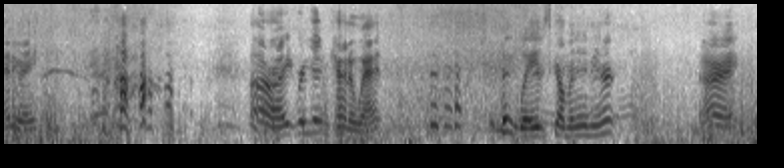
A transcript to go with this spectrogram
Anyway, all right, we're getting kind of wet. Big waves coming in here. All right.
